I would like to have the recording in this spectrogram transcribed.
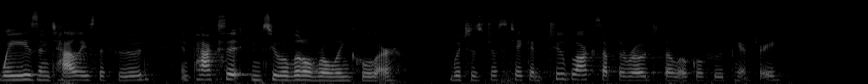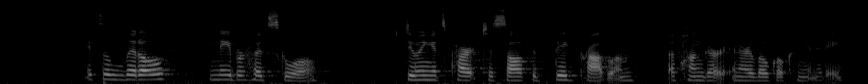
weighs and tallies the food, and packs it into a little rolling cooler, which is just taken two blocks up the road to the local food pantry. It's a little neighborhood school doing its part to solve the big problem of hunger in our local community.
